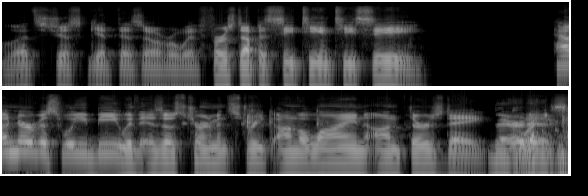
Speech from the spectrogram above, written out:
let's just get this over with. First up is CT and TC. How nervous will you be with Izzo's tournament streak on the line on Thursday? There it Greg? is.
